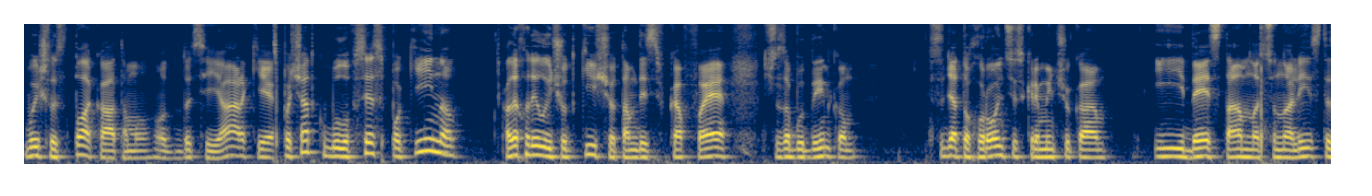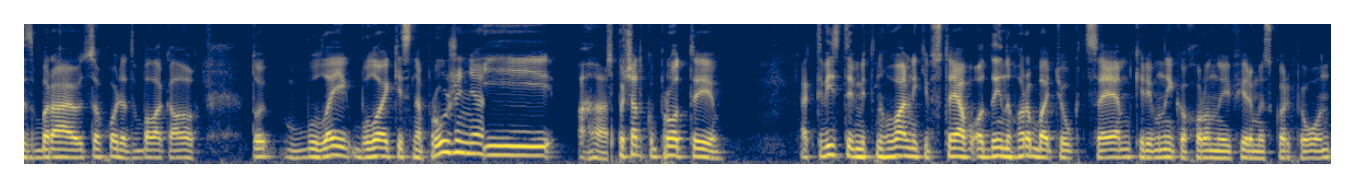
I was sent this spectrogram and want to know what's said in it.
вийшли з плакатами от до цієї арки. Спочатку було все спокійно, але ходили чутки, що там десь в кафе чи за будинком сидять охоронці з Кременчука, і десь там націоналісти збираються, входять в балакалах. То було було якесь напруження, і ага, спочатку проти активістів, мітингувальників стояв один Горбатюк, це керівник охоронної фірми Скорпіон.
